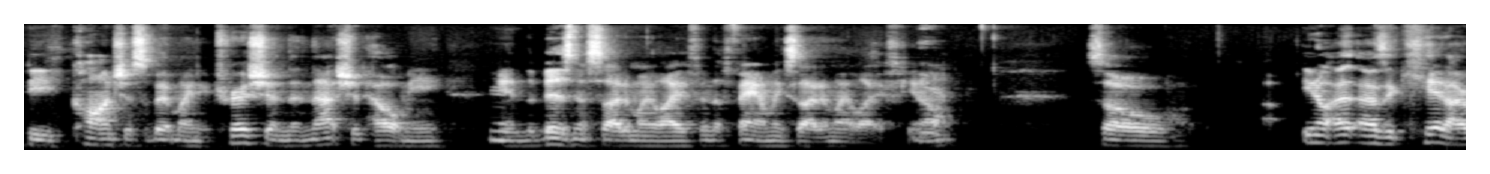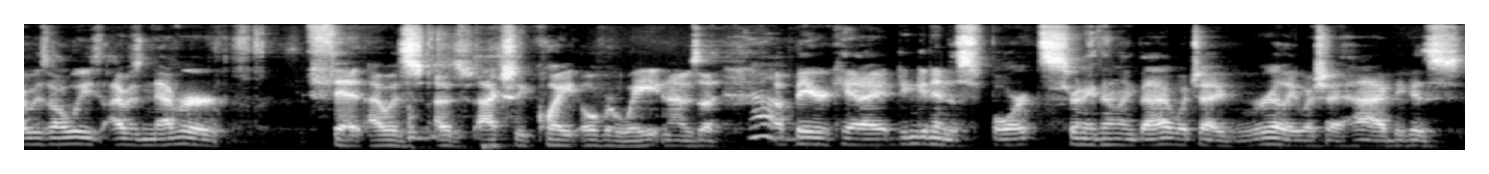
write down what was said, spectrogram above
be conscious about my nutrition, then that should help me in the business side of my life and the family side of my life, you know. Yeah. So, you know, as, as a kid, I was always I was never fit. I was I was actually quite overweight, and I was a, Oh. a bigger kid. I didn't get into sports or anything like that, which I really wish I had because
